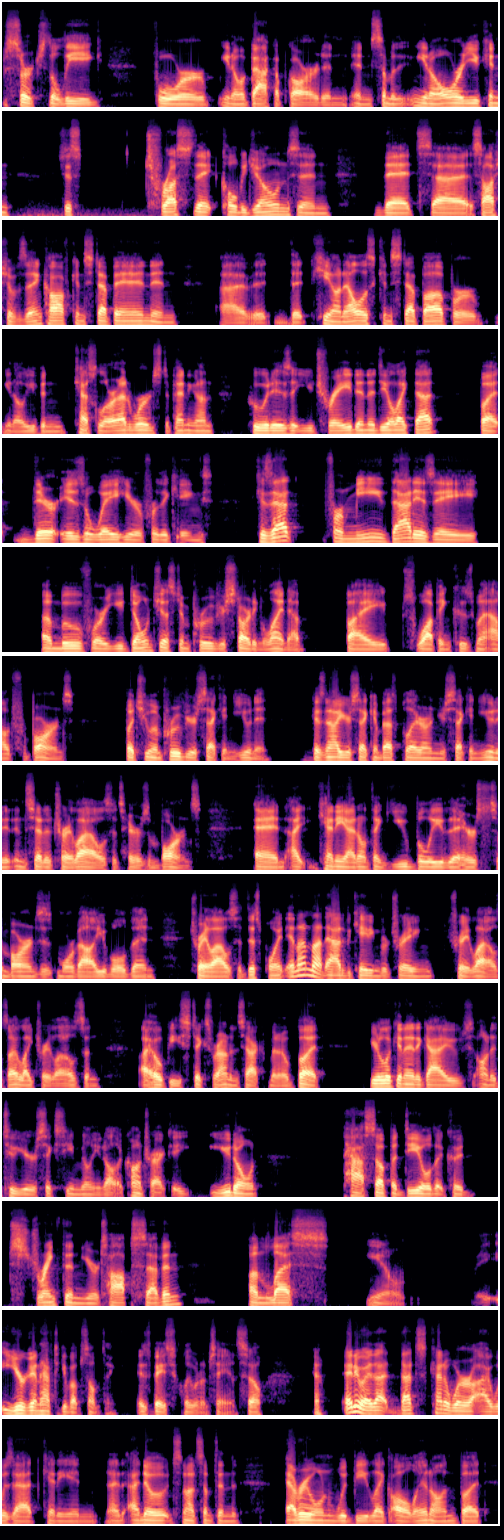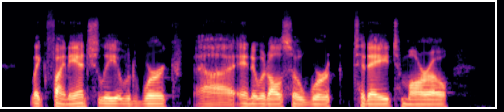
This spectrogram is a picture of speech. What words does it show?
search the league for you know a backup guard and and some of the you know or you can just trust that Colby Jones and that uh, Sasha Vezenkov can step in and uh, that, that Keon Ellis can step up or you know even Kessler Edwards depending on who it is that you trade in a deal like that but there is a way here for the Kings because that for me that is a a move where you don't just improve your starting lineup by swapping Kuzma out for Barnes, but you improve your second unit hmm. because now your second best player on your second unit instead of Trey Lyles, it's Harrison Barnes. And I, Kenny, I don't think you believe that Harrison Barnes is more valuable than Trey Lyles at this point. And I'm not advocating for trading Trey Lyles. I like Trey Lyles and I hope he sticks around in Sacramento. But you're looking at a guy who's on a two year, $16 million contract. You don't pass up a deal that could strengthen your top seven unless, you know, you're going to have to give up something, is basically what I'm saying. So, yeah. Anyway, that that's kind of where I was at, Kenny. And I, I know it's not something that everyone would be like all in on, but like financially, it would work. Uh, and it would also work today, tomorrow,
